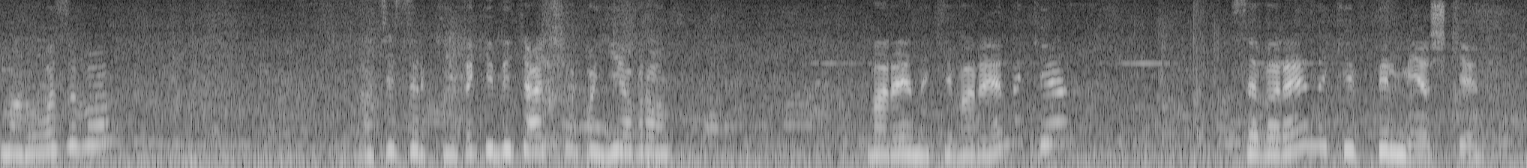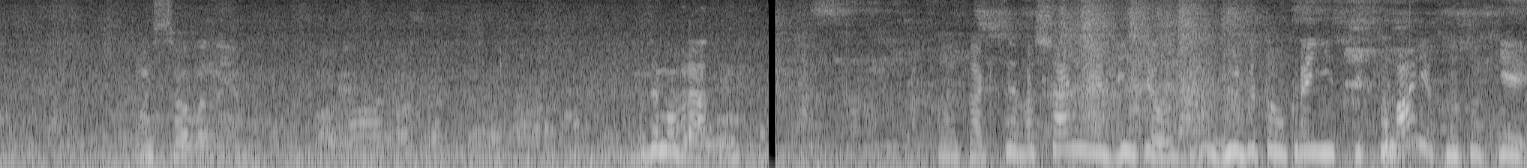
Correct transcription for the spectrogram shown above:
морозиво. Оці сирки такі дитячі по євро. Вареники, вареники. Це вареники, пельмешки. Ось вони. Будемо брати. А, Так, це в Ашані відділ ну, нібито українських товарів, але тут є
